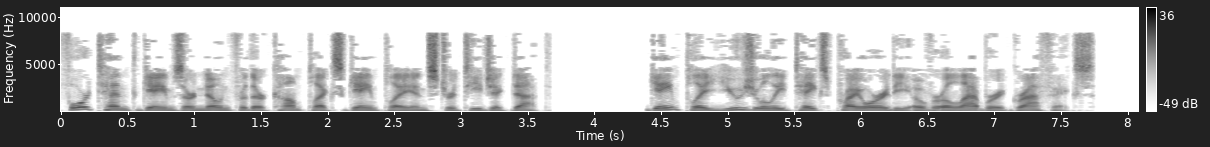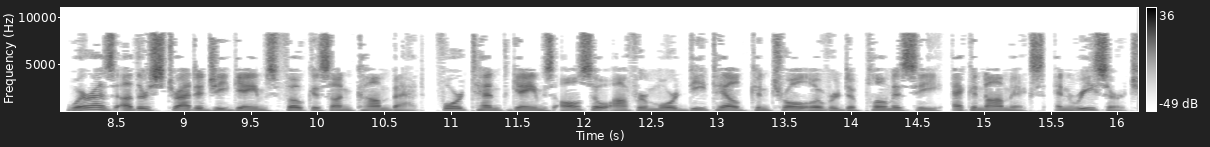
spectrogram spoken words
4/10th games are known for their complex gameplay and strategic depth. Gameplay usually takes priority over elaborate graphics. Whereas other strategy games focus on combat, 4/10th games also offer more detailed control over diplomacy, economics, and research,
